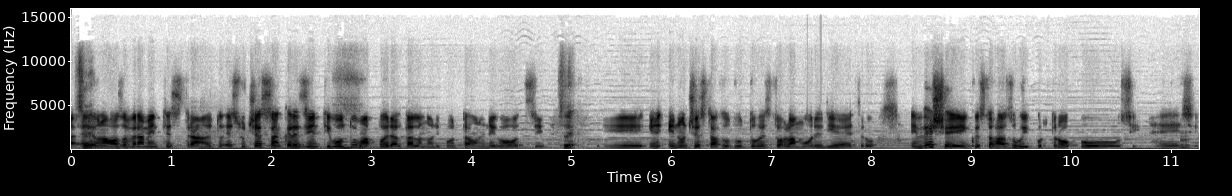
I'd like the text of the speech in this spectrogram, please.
è, sì. una cosa veramente strana. È successo anche Resident Evil 2, ma poi in realtà l'hanno riportato nei negozi. Sì. E, e, e, non c'è stato tutto questo clamore dietro. E invece in questo caso qui purtroppo sì, eh, mm. sì.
